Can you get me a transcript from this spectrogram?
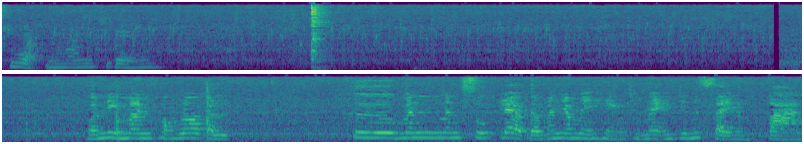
สวดน้ำมันมันจะแดงผลนี่มันของเรากัน คือมันมันซุปแล้วแต่มันยังไม่แห้งใช่ไหมอันที่มันใส่น้ำตาล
